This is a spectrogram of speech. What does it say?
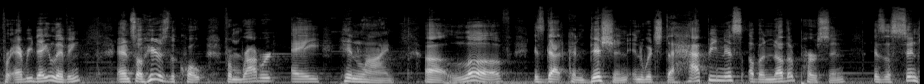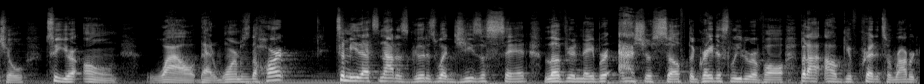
for everyday living. And so here's the quote from Robert A. Heinlein. Uh, love is that condition in which the happiness of another person is essential to your own. Wow, that warms the heart. To me, that's not as good as what Jesus said love your neighbor as yourself, the greatest leader of all. But I, will give credit to Robert.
